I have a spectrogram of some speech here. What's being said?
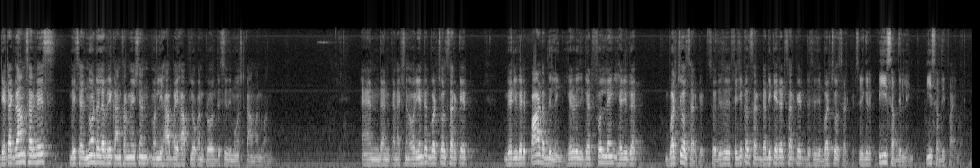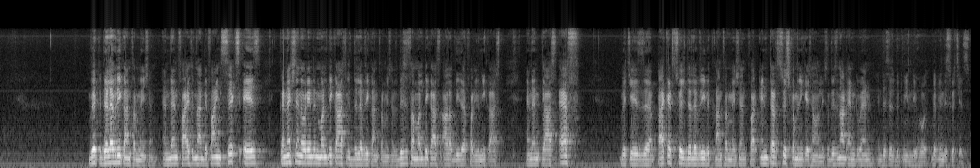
Datagram service, which has no delivery confirmation, only half by half flow control. This is the most common one and then connection oriented virtual circuit where you get a part of the link. Here you get full link, here you get virtual circuit. So this is a physical dedicated circuit, this is a virtual circuit. So you get a piece of the link, piece of the fiber with delivery confirmation. And then five is not defined. Six is connection oriented multicast with delivery confirmation. So this is for multicast, all of these are for unicast. And then class F which is uh, packet switch delivery with confirmation for inter switch communication only. So this is not end to end. This is between the between the switches.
